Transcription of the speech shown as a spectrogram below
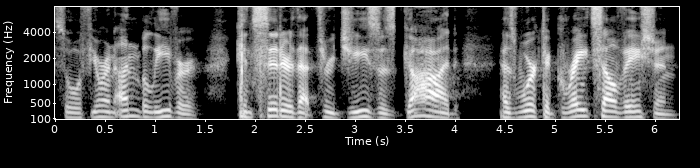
So if you're an unbeliever, consider that through Jesus, God has worked a great salvation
